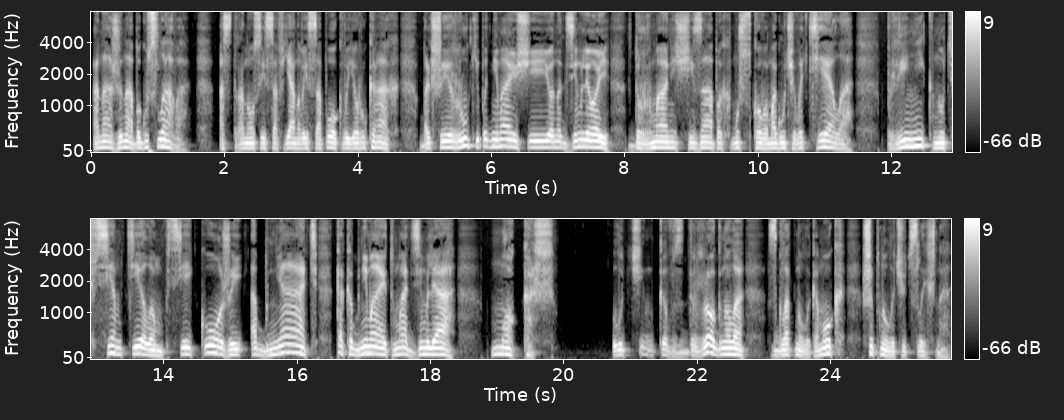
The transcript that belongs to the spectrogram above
она жена Богуслава. Остроносый софьяновый сапог в ее руках, большие руки, поднимающие ее над землей, дурманящий запах мужского могучего тела, приникнуть всем телом, всей кожей, обнять, как обнимает мать-земля. Мокаш! Лучинка вздрогнула, сглотнула комок, шепнула чуть слышно.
